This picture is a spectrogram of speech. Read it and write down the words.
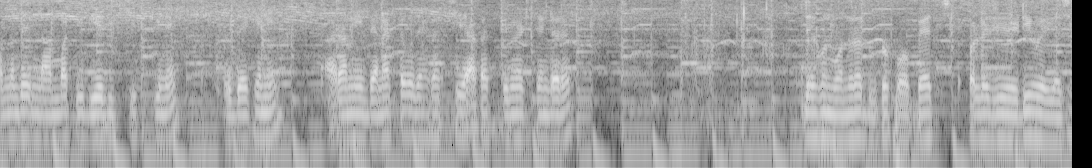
আপনাদের নাম্বারটি দিয়ে দিচ্ছি স্ক্রিনে তো দেখে নিন। আর আমি ব্যানারটাও দেখাচ্ছি আকাশ ক্যাবিনেট সেন্টারের। দেখুন বন্ধুরা দুটো পপ ব্যাচ অলরেডি রেডি হয়ে গেছে।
